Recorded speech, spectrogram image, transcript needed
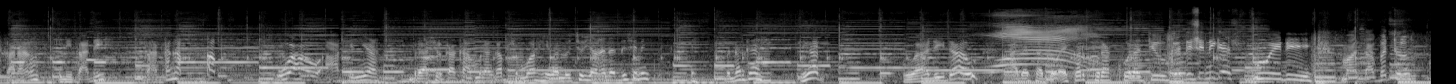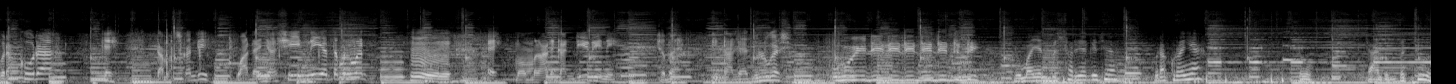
Sekarang ini tadi kita tangkap. Wow akhirnya berhasil kakak menangkap semua hewan lucu yang ada di sini eh benar guys lihat Wadidaw, ada satu ekor kura-kura juga di sini guys. Widih, mantap betul kura-kura. Oke, kita masukkan di wadahnya sini ya teman-teman. Hmm, eh mau melarikan diri nih. Coba kita lihat dulu guys. Widih, di, di, di, di, di. lumayan besar ya guys ya kura-kuranya. Tuh, cantik betul.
